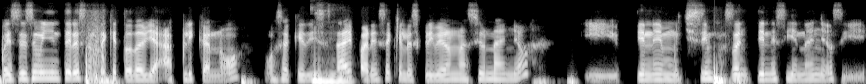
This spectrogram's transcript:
pues, es muy interesante que todavía aplica, ¿no? O sea, que dices. "Ay, parece que lo escribieron hace un año", y tiene muchísimos años, tiene 100 años y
